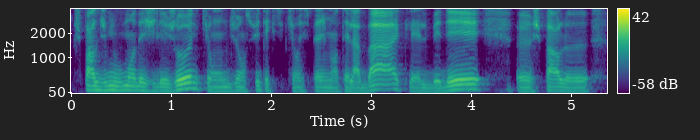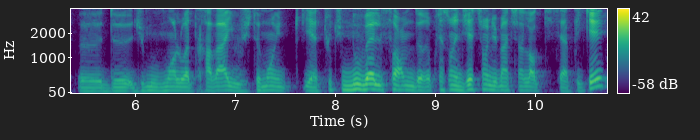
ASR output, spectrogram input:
Je parle du mouvement des Gilets jaunes, qui ont dû ensuite qui ont expérimenté la BAC, les LBD, euh, je parle euh, de, du mouvement loi de travail où justement il y a toute une nouvelle forme de répression et de gestion du maintien de l'ordre qui s'est appliquée.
